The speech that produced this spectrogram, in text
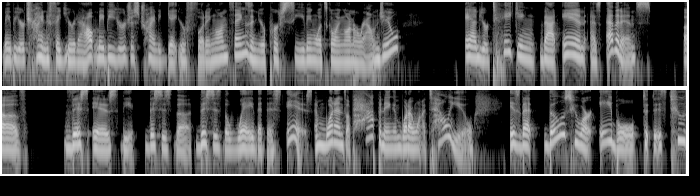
Maybe you're trying to figure it out. Maybe you're just trying to get your footing on things and you're perceiving what's going on around you. And you're taking that in as evidence of this is the this is the this is the way that this is and what ends up happening and what i want to tell you is that those who are able to it's two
